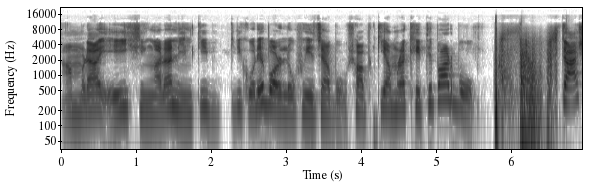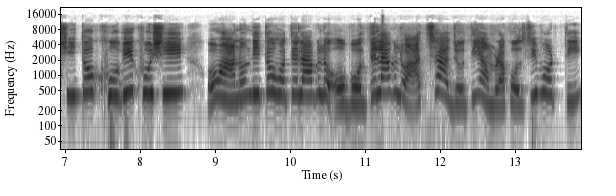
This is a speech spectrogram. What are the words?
আমরা এই সিঙ্গারা, নিমকি বিক্রি করে বড়লোক হয়ে যাব। সব কি আমরা খেতে পারব? চাষি তো খুবই খুশি। ও আনন্দিত হতে লাগল। ও বলতে লাগল আচ্ছা যদি আমরা কলসি ভর্তি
